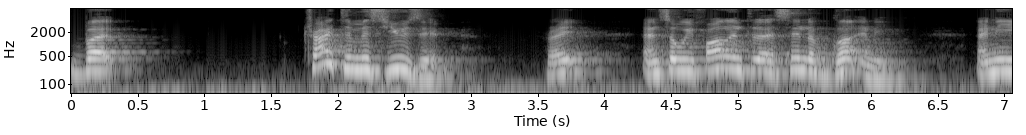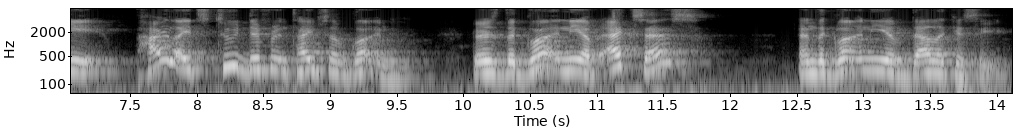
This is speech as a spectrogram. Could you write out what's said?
but try to misuse it, right? And so we fall into the sin of gluttony. And he highlights two different types of gluttony. There's the gluttony of excess, and the gluttony of delicacy.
